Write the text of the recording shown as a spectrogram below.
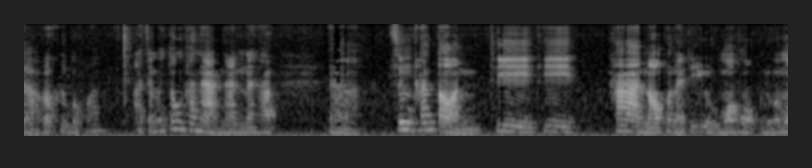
เหรอก็คือบอกว่าอาจจะไม่ต้องขนาดนั้นนะครับซึ่งขั้นตอนที่ที่ถ้าน้องคนไหนที่อยู่ม .6 หรือว่าม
